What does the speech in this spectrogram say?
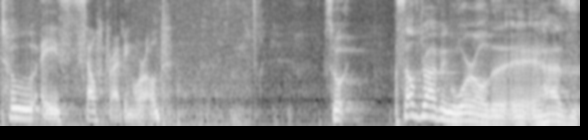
to a self-driving world? So self-driving world it has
